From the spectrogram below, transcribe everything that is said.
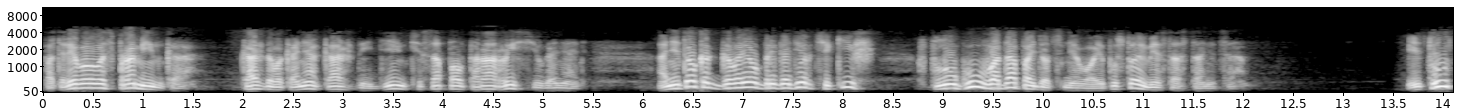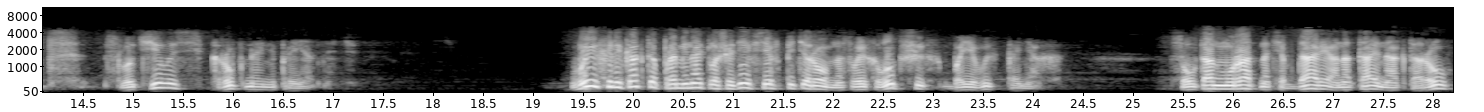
потребовалась проминка. Каждого коня каждый день часа полтора рысью гонять. А не то, как говорил бригадир Чекиш, в плугу вода пойдет с него, и пустое место останется. И тут случилась крупная неприятность. Выехали как-то проминать лошадей все в пятером на своих лучших боевых конях. Султан Мурат на Чабдаре, Анатай на Актару,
